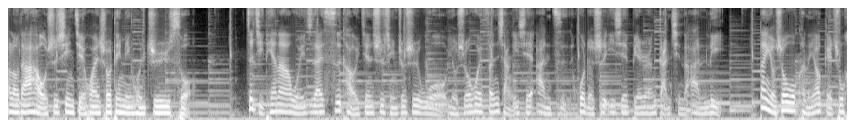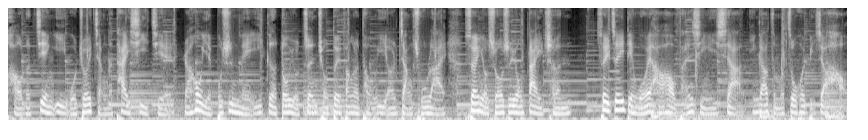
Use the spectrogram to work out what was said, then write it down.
Hello，大家好，我是信姐，欢迎收听灵魂治愈所。这几天呢、我一直在思考一件事情，就是我有时候会分享一些案子，或者是一些别人感情的案例，但有时候我可能要给出好的建议，我就会讲得太细节，然后也不是每一个都有征求对方的同意而讲出来，虽然有时候是用代称，所以这一点我会好好反省一下，应该要怎么做会比较好。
